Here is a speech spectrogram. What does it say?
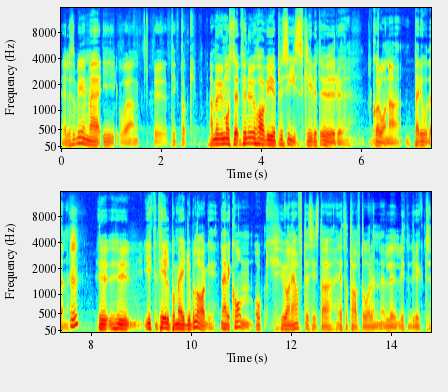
Eller så blir den med i våran eh, TikTok. Ja, men vi måste, för nu har vi ju precis klivit ur coronaperioden. Mm. Hur, hur gick det till på majorbolag när det kom och hur har ni haft det sista ett och ett halvt åren eller lite drygt?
